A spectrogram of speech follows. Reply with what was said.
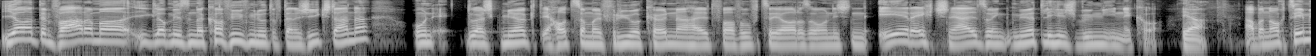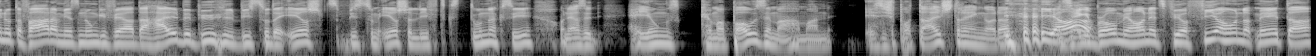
Ja, und dann fahren wir, ich glaube, wir sind noch keine fünf Minuten auf deiner Ski gestanden. Und du hast gemerkt, er hat es einmal früher können, halt vor 15 Jahren oder so, und ist dann eh recht schnell so in gemütliche Schwünge reingekommen. Ja. Aber nach 10 Minuten fahren, wir sind ungefähr der halbe Büchel bis, zu der erst, bis zum ersten Lift drinnen gewesen. Und er sagt, hey Jungs, können wir Pause machen, Mann? Es ist brutal streng, oder? Ja. Ich sage, Bro, wir haben jetzt für 400 Meter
